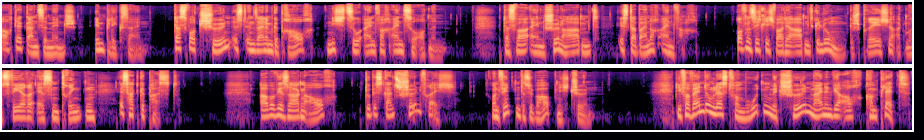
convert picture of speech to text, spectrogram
auch der ganze Mensch im Blick sein. Das Wort schön ist in seinem Gebrauch nicht so einfach einzuordnen. Das war ein schöner Abend, ist dabei noch einfach. Offensichtlich war der Abend gelungen. Gespräche, Atmosphäre, Essen, Trinken, es hat gepasst. Aber wir sagen auch, du bist ganz schön frech und finden das überhaupt nicht schön. Die Verwendung lässt vermuten, mit schön meinen wir auch komplett,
